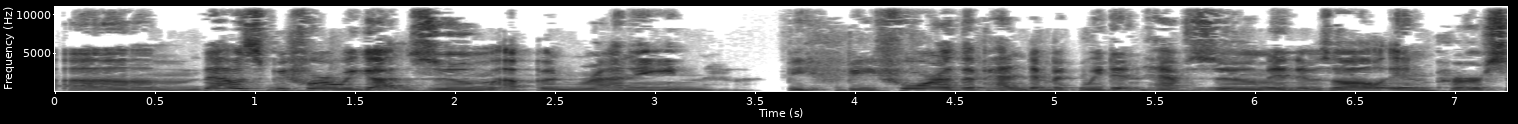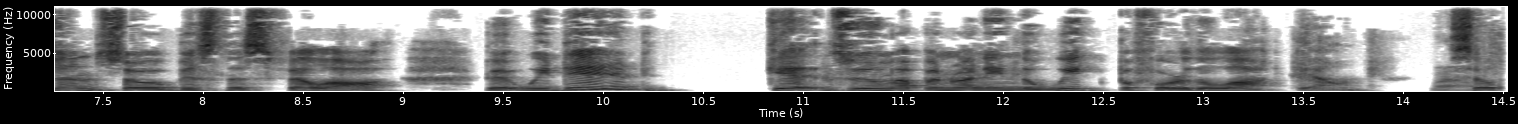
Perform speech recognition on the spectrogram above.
mm. um, that was before we got Zoom up and running. Be- before the pandemic, we didn't have Zoom and it was all in person. So business fell off, but we did get Zoom up and running the week before the lockdown. Wow. So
